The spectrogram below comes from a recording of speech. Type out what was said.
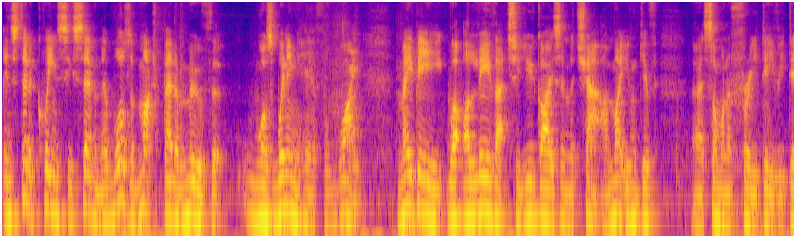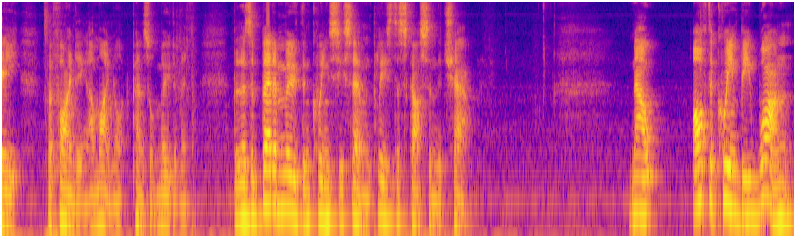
instead of queen c7, there was a much better move that was winning here for white. Maybe, well, I'll leave that to you guys in the chat. I might even give uh, someone a free DVD for finding. I might not, depends what mood I'm in. But there's a better move than queen c7. Please discuss in the chat. Now, after queen b1,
